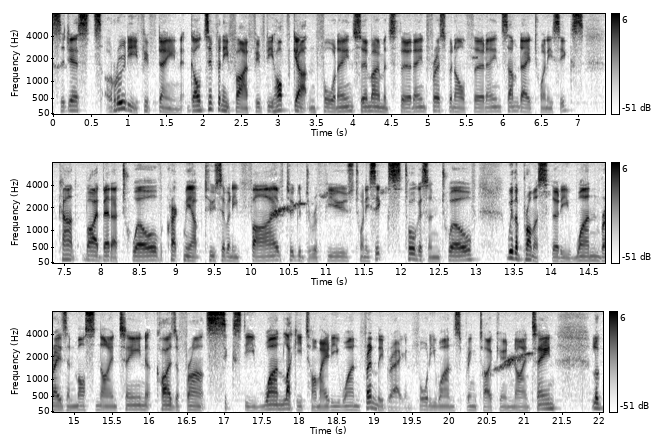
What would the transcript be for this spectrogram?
suggests Rudy 15, Gold Symphony 550, Hopgarten 14, Sir Moments 13, Frespinol 13, Someday 26, Can't Buy Better 12, Crack Me Up 275, Too Good to Refuse 26, Torgerson 12, With a Promise 31, Brazen Moss 19, Kaiser France 61, Lucky Tom 81, Friendly Dragon 41, Spring Tycoon 19. Look,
